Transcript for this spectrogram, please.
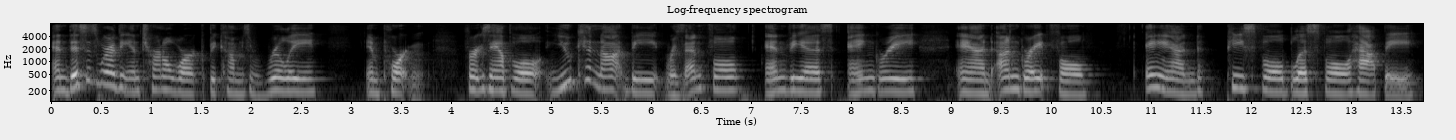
And this is where the internal work becomes really important. For example, you cannot be resentful, envious, angry, and ungrateful and peaceful, blissful, happy,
